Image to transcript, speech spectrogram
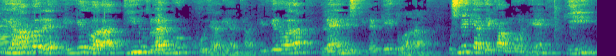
तो यहाँ पर इनके द्वारा तीन ब्लड ग्रुप खोजा गया था। किनके द्वारा? लैंड स्टीनर के द्वारा। उसमें क्या देखा उन्होंने कि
